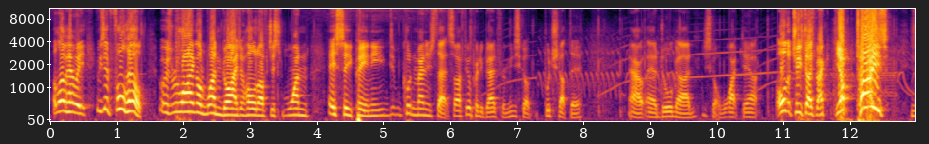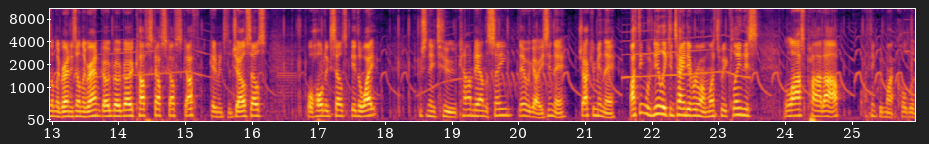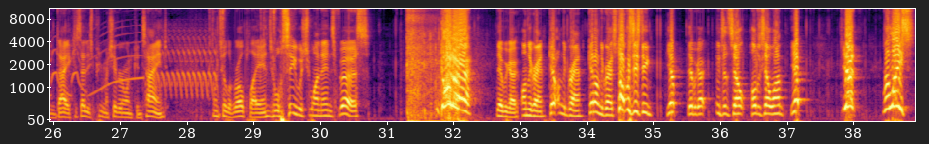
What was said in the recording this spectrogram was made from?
I love how he, he was at full health. He was relying on one guy to hold off just one SCP, and he couldn't manage that. So I feel pretty bad for him. He just got butchered up there. Our, our door guard just got wiped out. Oh, the cheese guy's back. Yep, Tase! He's on the ground. He's on the ground. Go, go, go. Cuff, scuff, scuff, scuff. Get him into the jail cells. Or holding cells. Either way. We just need to calm down the scene. There we go. He's in there. Chuck him in there. I think we've nearly contained everyone. Once we clean this last part up, I think we might call it a day, because that is pretty much everyone contained. Until the roleplay ends. We'll see which one ends first. Got her! There we go. On the ground. Get on the ground. Get on the ground. Stop resisting! Yep. There we go. Into the cell. Holding cell one. Yep. Yep! Release!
